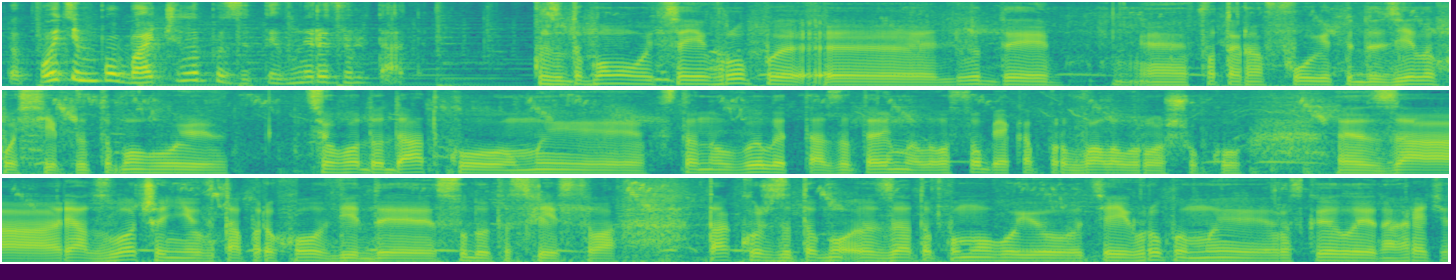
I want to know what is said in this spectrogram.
то потім побачили позитивний результат. За допомогою цієї групи е, люди е, фотографують підозрілих осіб. За допомогою цього додатку ми встановили та затримали особу, яка перебувала у розшуку е, за ряд злочинів та переход від е, суду та слідства. Також за допомогою цієї групи ми розкрили на гарячі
